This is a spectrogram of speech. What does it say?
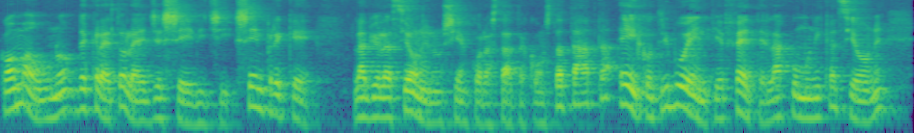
comma 1, decreto legge 16, sempre che la violazione non sia ancora stata constatata e il contribuente effetti la comunicazione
